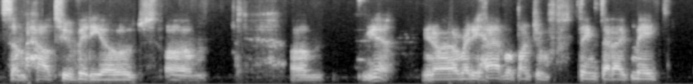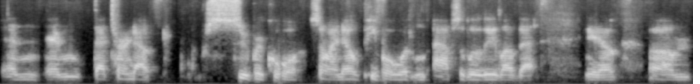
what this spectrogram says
some how-to videos. Um, um, yeah you know i already have a bunch of things that i've made and and that turned out super cool. So i know people would absolutely love that you know. Um,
